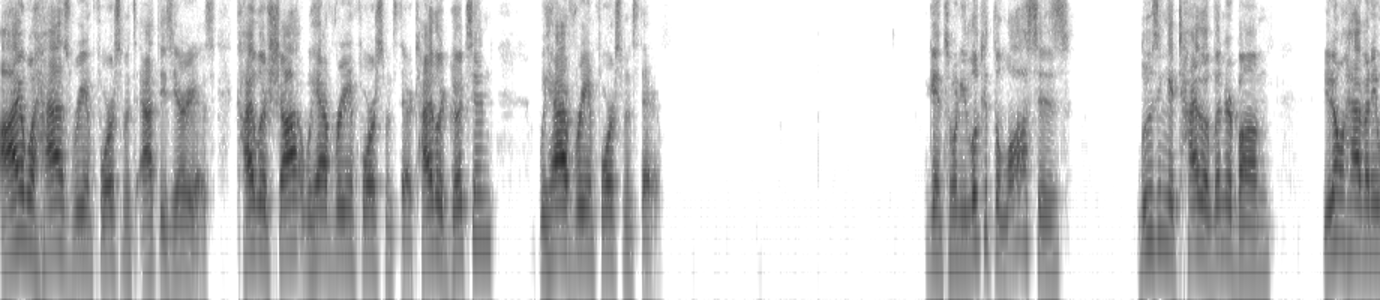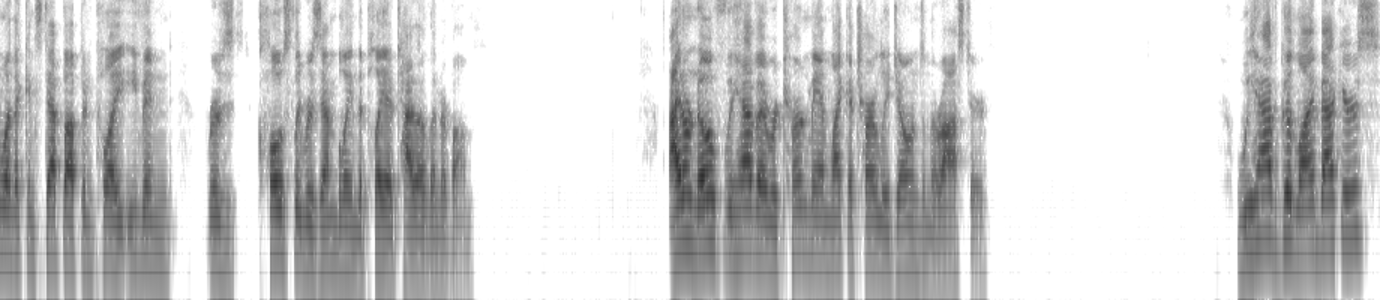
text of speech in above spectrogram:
Iowa has reinforcements at these areas. Kyler Schott, we have reinforcements there. Tyler Goodson, we have reinforcements there. Again, so when you look at the losses, losing a Tyler Linderbaum, you don't have anyone that can step up and play even res- closely resembling the play of Tyler Linderbaum. I don't know if we have a return man like a Charlie Jones on the roster. We have good linebackers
